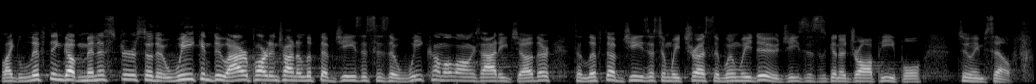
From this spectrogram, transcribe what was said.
like lifting up ministers so that we can do our part in trying to lift up Jesus, is that we come alongside each other to lift up Jesus, and we trust that when we do, Jesus is going to draw people to himself.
